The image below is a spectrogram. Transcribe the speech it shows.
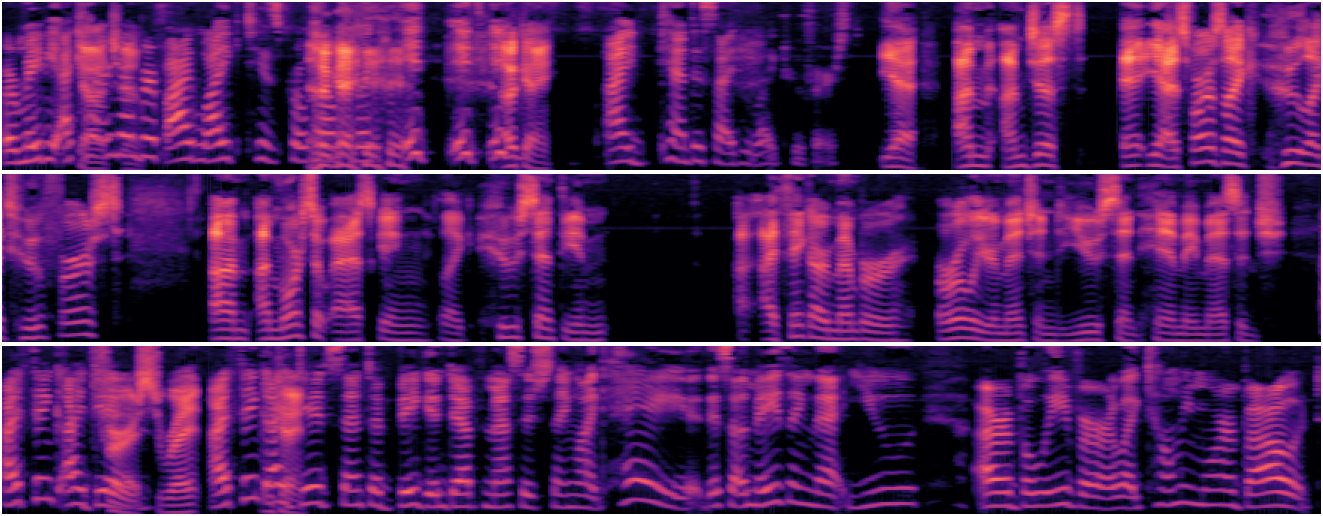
Or maybe I can't gotcha. remember if I liked his profile. Okay. Like it, it, it, okay. I can't decide who liked who first. Yeah, I'm I'm just eh, yeah. As far as like who liked who first, I'm I'm more so asking like who sent the. I think I remember earlier mentioned you sent him a message. I think I did first, right? I think okay. I did send a big in depth message saying like, "Hey, it's amazing that you are a believer. Like, tell me more about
